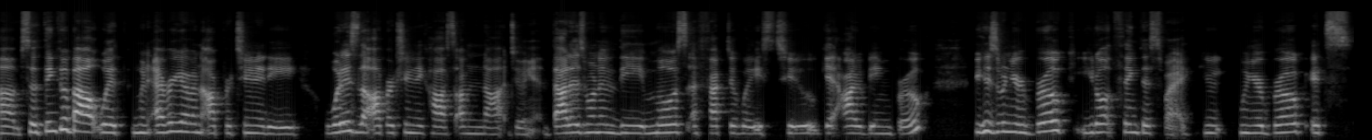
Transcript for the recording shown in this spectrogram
Um, so think about with whenever you have an opportunity, what is the opportunity cost of not doing it? That is one of the most effective ways to get out of being broke. Because when you're broke, you don't think this way. You when you're broke, it's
